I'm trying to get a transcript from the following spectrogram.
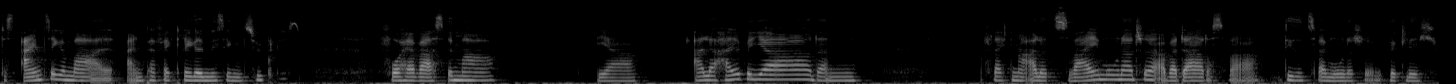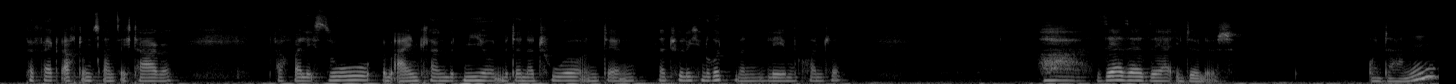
das einzige Mal einen perfekt regelmäßigen Zyklus. Vorher war es immer, ja, alle halbe Jahr, dann vielleicht mal alle zwei Monate, aber da, das war diese zwei Monate wirklich perfekt 28 Tage. Einfach weil ich so im Einklang mit mir und mit der Natur und den natürlichen Rhythmen leben konnte. Ah, sehr, sehr, sehr idyllisch. Und dann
